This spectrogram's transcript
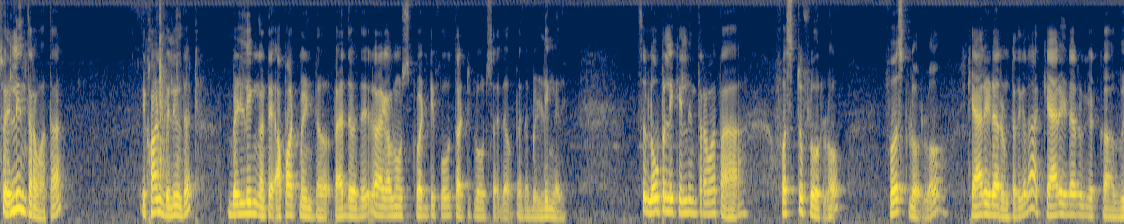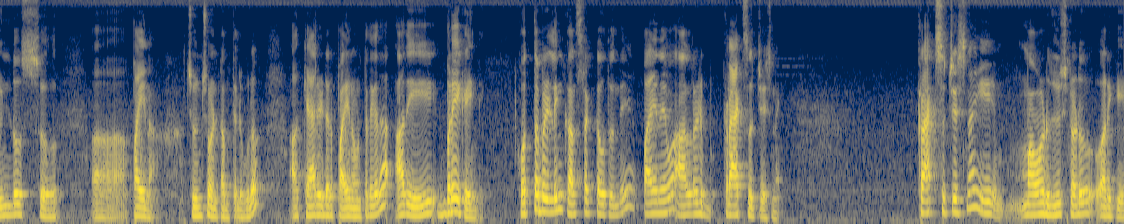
సో వెళ్ళిన తర్వాత you can't believe that building అంటే అపార్ట్మెంట్ పెద్దది almost twenty four thirty floors అది పెద్ద బిల్డింగ్ అది. సో లోపలికి వెళ్ళిన తర్వాత ఫస్ట్ ఫ్లోర్లో ఫస్ట్ ఫ్లోర్లో క్యారిడర్ ఉంటుంది కదా ఆ క్యారిడర్ యొక్క విండోస్ పైన చుంచు అంటాం తెలుగులో ఆ క్యారిడర్ పైన ఉంటుంది కదా అది బ్రేక్ అయింది. కొత్త బిల్డింగ్ కన్స్ట్రక్ట్ అవుతుంది. పైనేమో ఆల్రెడీ క్రాక్స్ వచ్చేసినాయి. క్రాక్స్ వచ్చేసినాయి. మావాడు చూసినాడు వాడికి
